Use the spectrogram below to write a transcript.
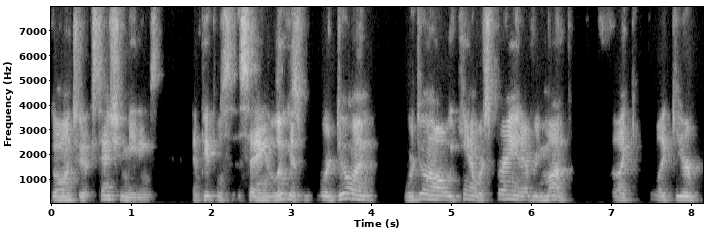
going to extension meetings and people saying, Lucas, we're doing we're doing all we can. We're spraying every month, like like you're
